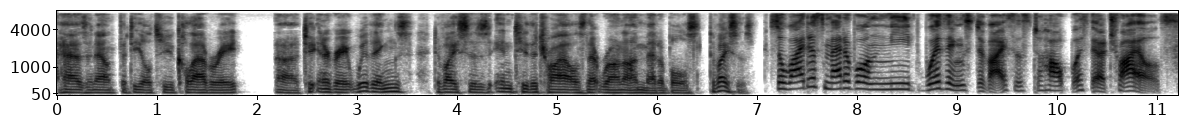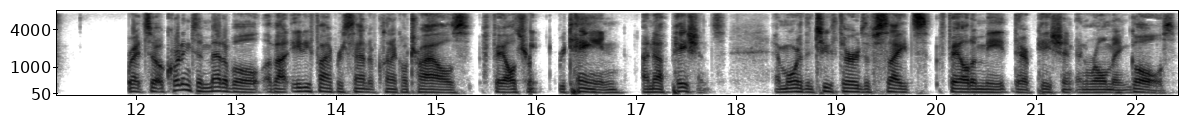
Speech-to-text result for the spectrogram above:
has announced a deal to collaborate uh, to integrate Withings devices into the trials that run on Medable's devices. So, why does Medable need Withings devices to help with their trials? Right. So, according to Medable, about 85% of clinical trials fail to retain enough patients, and more than two thirds of sites fail to meet their patient enrollment goals.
